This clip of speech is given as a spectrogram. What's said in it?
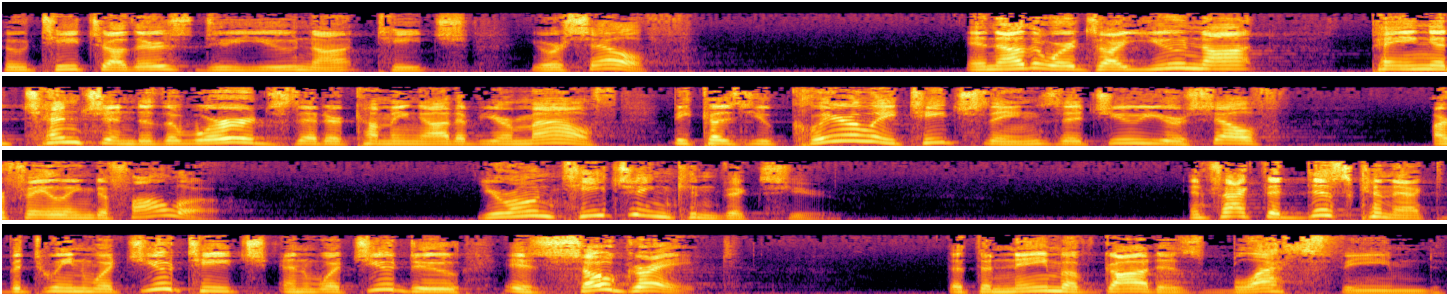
who teach others, do you not teach yourself? In other words, are you not paying attention to the words that are coming out of your mouth? Because you clearly teach things that you yourself are failing to follow. Your own teaching convicts you. In fact, the disconnect between what you teach and what you do is so great that the name of God is blasphemed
